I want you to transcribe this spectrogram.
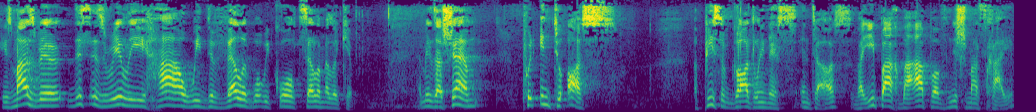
he's masbir, this is really how we develop what we call Tselem Elokim. That means Hashem put into us a piece of godliness into us. Vayipach ba'apav nishmas chayim.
